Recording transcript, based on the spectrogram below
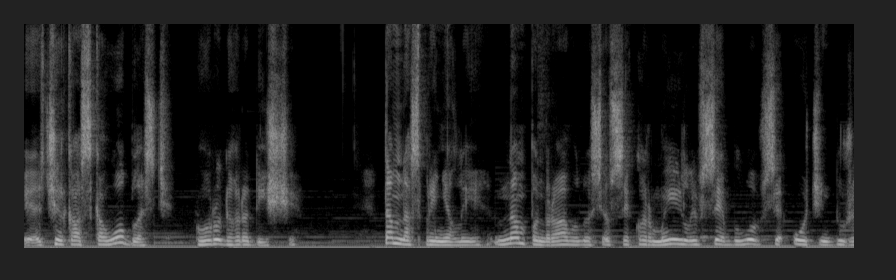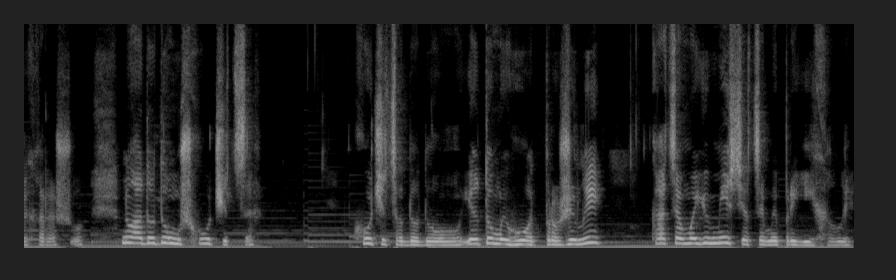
е, Черкаська область, город Городище. Там нас прийняли, нам понравилося, все кормили, все було все дуже дуже хорошо. Ну а додому ж хочеться. Хочеться додому. І ото ми год прожили. Каця в мою місяці ми приїхали.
